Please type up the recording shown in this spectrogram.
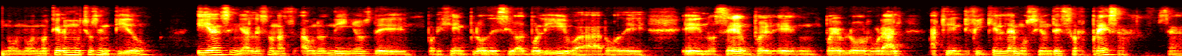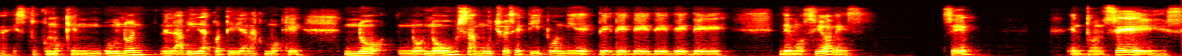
no, no, no tiene mucho sentido ir a enseñarles a, unos niños de, por ejemplo, de Ciudad Bolívar o de, eh, no sé, eh, un, pueblo rural, a que identifiquen la emoción de sorpresa. O sea, esto como que uno en, la vida cotidiana como que no, no, no, usa mucho ese tipo ni de, de, de emociones, ¿sí? Entonces,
